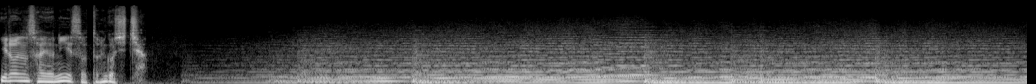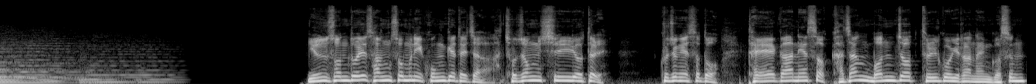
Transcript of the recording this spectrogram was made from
이런 사연이 있었던 것이죠. 윤선도의 상소문이 공개되자 조정신료들 그 중에서도 대간에서 가장 먼저 들고 일어난 것은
